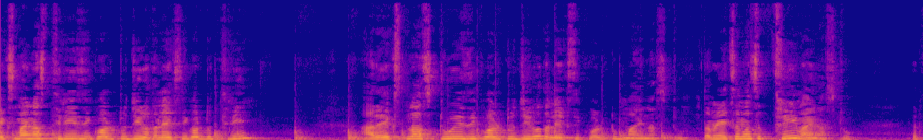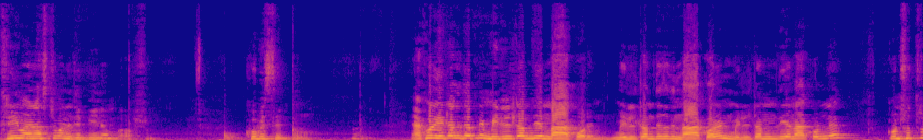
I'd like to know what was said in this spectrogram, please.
x minus three is equal to zero তাহলে এক্স ইকুয়াল টু থ্রি আর x plus two is equal to zero তাহলে x equal to minus two তার মানে এক্সের হচ্ছে three minus two three minus two মানে যে বি নাম্বার অপশন খুবই সিম্পল এখন এটা যদি আপনি মিডিল টার্ম দিয়ে না করেন মিডিল টার্ম দিয়ে যদি না করেন মিডিল টার্ম দিয়ে না করলে কোন সূত্র?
